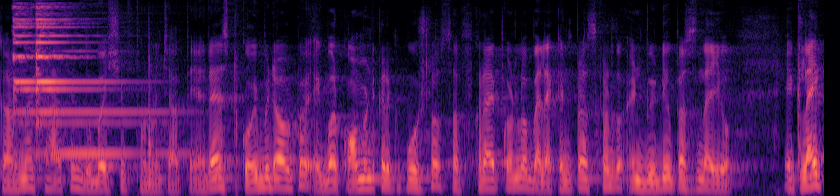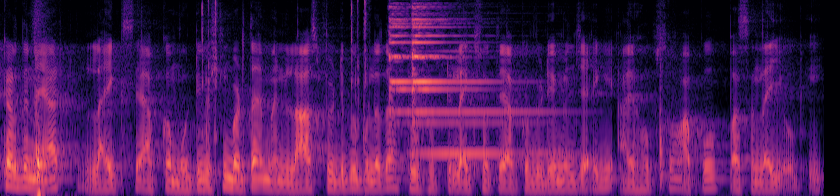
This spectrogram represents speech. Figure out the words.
करना चाहते हैं, दुबई शिफ्ट होना चाहते हैं। रेस्ट कोई भी डाउट हो, एक बार कमेंट करके पूछ लो सब्सक्राइब कर लो बेल आइकन प्रेस कर दो एंड वीडियो पसंद आई हो। एक लाइक कर देना यार लाइक से आपका मोटिवेशन बढ़ता है। मैंने लास्ट वीडियो पे बोला था टू फिफ्टी लाइक्स होते हैं आपको वीडियो मिल जाएगी। आई होप सो आपको पसंद आई होगी।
